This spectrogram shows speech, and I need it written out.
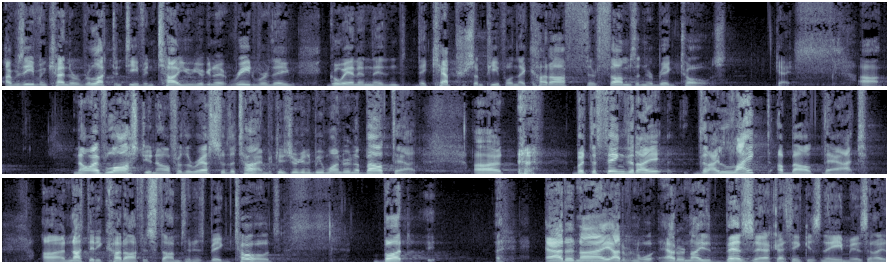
I was even kind of reluctant to even tell you. You're going to read where they go in and they, they capture some people and they cut off their thumbs and their big toes. Okay. Uh, now I've lost you now for the rest of the time because you're going to be wondering about that. Uh, but the thing that I, that I liked about that, uh, not that he cut off his thumbs and his big toes, but Adonai, I don't know, Adonai Bezek, I think his name is, and I,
